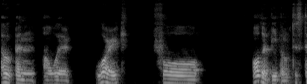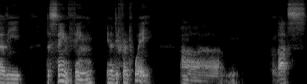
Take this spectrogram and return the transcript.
open our work for other people to study the same thing in a different way. Uh, that's,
